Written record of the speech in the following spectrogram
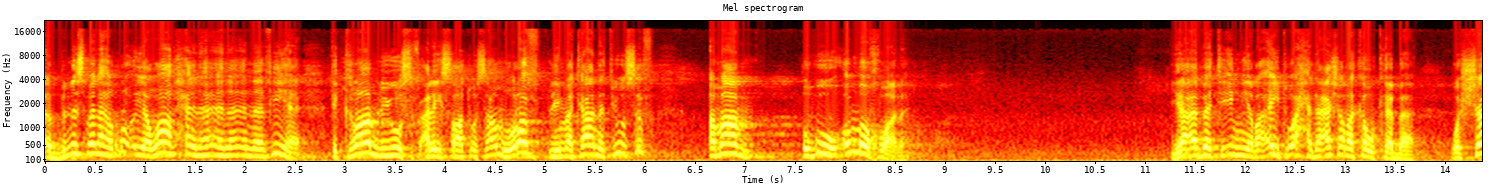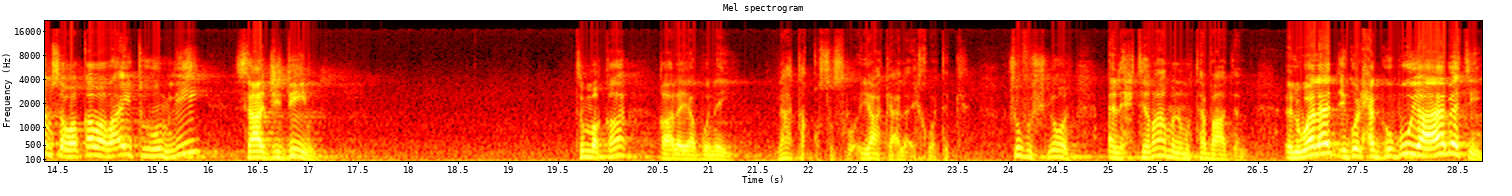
بالنسبة له الرؤية واضحة أنها, أنها فيها إكرام ليوسف عليه الصلاة والسلام ورفع لمكانة يوسف أمام أبوه وأمه وإخوانه. يا أبت إني رأيت أحد عشر كوكبا والشمس والقمر رأيتهم لي ساجدين. ثم قال قال يا بني لا تقصص رؤياك على إخوتك. شوفوا شلون الاحترام المتبادل. الولد يقول حق أبوه يا أبتي.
